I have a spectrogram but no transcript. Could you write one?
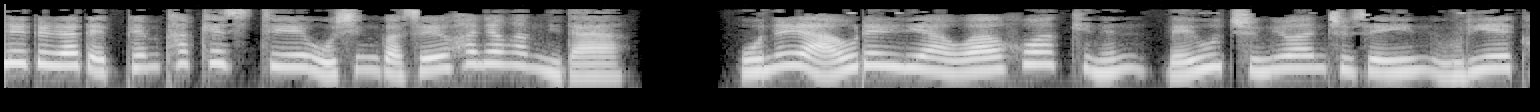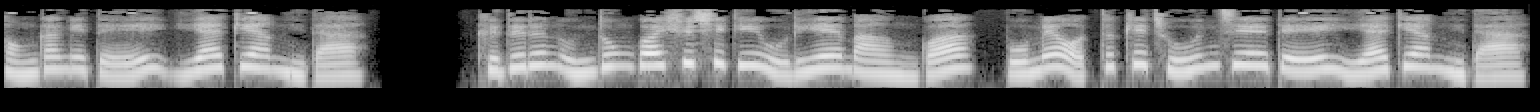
폴리글랏 FM 팟캐스트에 오신 것을 환영합니다. 오늘 아우렐리아와 호아키는 매우 중요한 주제인 우리의 건강에 대해 이야기합니다. 그들은 운동과 휴식이 우리의 마음과 몸에 어떻게 좋은지에 대해 이야기합니다.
